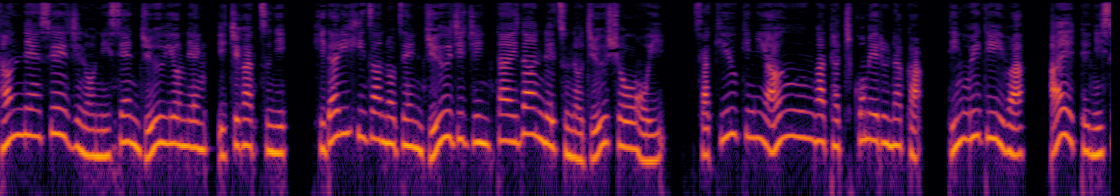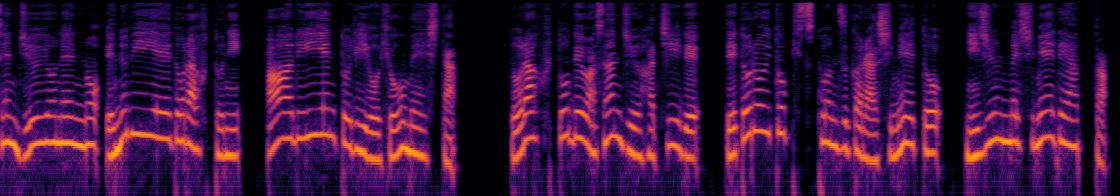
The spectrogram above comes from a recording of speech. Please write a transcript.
3年生時の2014年1月に左膝の前十字靭帯断裂の重傷を負い、先行きに暗雲が立ち込める中、ディンウィディはあえて2014年の NBA ドラフトにアーリーエントリーを表明した。ドラフトでは38位でデトロイトピストンズから指名と2巡目指名であった。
